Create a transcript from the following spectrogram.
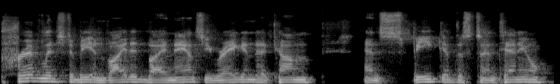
privileged to be invited by Nancy Reagan to come and speak at the Centennial,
